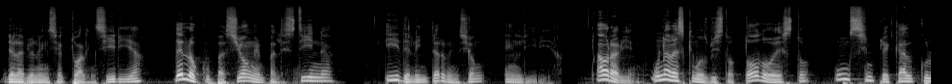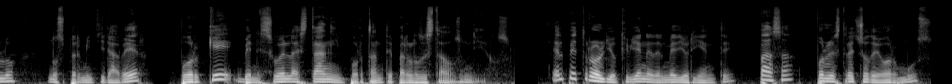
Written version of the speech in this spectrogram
de la violencia actual en Siria, de la ocupación en Palestina y de la intervención en Libia. Ahora bien, una vez que hemos visto todo esto, un simple cálculo nos permitirá ver por qué Venezuela es tan importante para los Estados Unidos. El petróleo que viene del Medio Oriente pasa por el estrecho de Hormuz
